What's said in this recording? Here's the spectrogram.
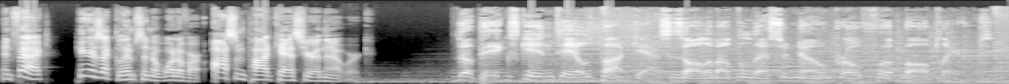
In fact, here's a glimpse into one of our awesome podcasts here on the network. The Pigskin Tales podcast is all about the lesser known pro football players.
